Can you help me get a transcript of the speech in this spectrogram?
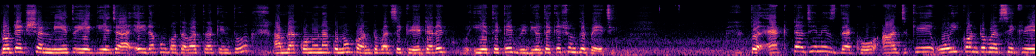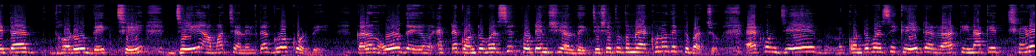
প্রোটেকশন নিয়ে তুই এগিয়ে যা এইরকম কথাবার্তা কিন্তু আমরা কোনো না কোনো কন্ট্রোভার্সি ক্রিয়েটারের ইয়ে থেকে ভিডিও থেকে শুনতে পেয়েছি। তো একটা জিনিস দেখো, আজকে ওই কন্ট্রোভার্সি ক্রিয়েটার ধরো দেখছে যে আমার চ্যানেলটা গ্রো করবে। কারণ ও একটা কন্ট্রোভার্সির পোটেনশিয়াল দেখছে, সে তো তোমরা এখনও দেখতে পাচ্ছ। এখন যে কন্ট্রোভার্সি ক্রিয়েটাররা টিনাকে ছেঁড়ে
